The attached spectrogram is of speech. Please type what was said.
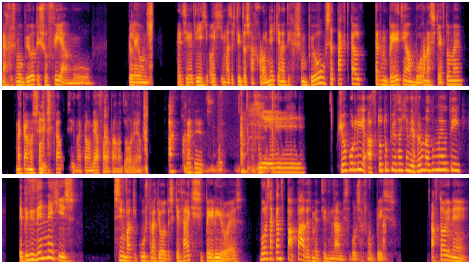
να χρησιμοποιώ τη σοφία μου πλέον έτσι, ότι έχει, έχει μαζευτεί τόσα χρόνια και να τη χρησιμοποιώ σε tactical turn-based για να μπορώ να σκέφτομαι, να κάνω saves, κάποιες, να κάνω διάφορα πράγματα ωραία. Έτσι, ναι. Και πιο πολύ αυτό το οποίο θα έχει ενδιαφέρον να δούμε ότι επειδή δεν έχεις συμβατικούς στρατιώτες και θα έχεις υπερήρωες, μπορείς να κάνεις παπάδες με τις δυνάμεις που μπορείς να χρησιμοποιήσεις. Αυτό είναι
